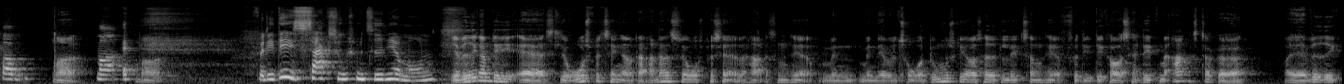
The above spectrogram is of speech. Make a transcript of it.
kom. Nej. Nej. Nej. Fordi det er saksus med tidligere om morgenen. Jeg ved ikke, om det er sklerosebetinget, om der er andre sklerosepatienter, der har det sådan her, men, men jeg vil tro, at du måske også havde det lidt sådan her, fordi det kan også have lidt med angst at gøre. Og jeg ved ikke,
